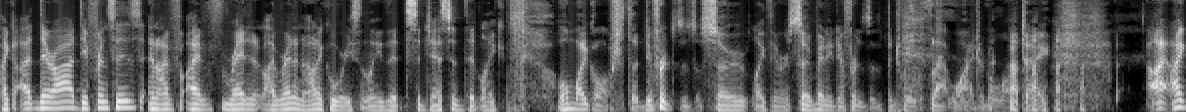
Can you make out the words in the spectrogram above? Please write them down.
Like I, there are differences, and I've I've read it. I read an article recently that suggested that like, oh my gosh, the differences are so like there are so many differences between flat white and a latte. I, I,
